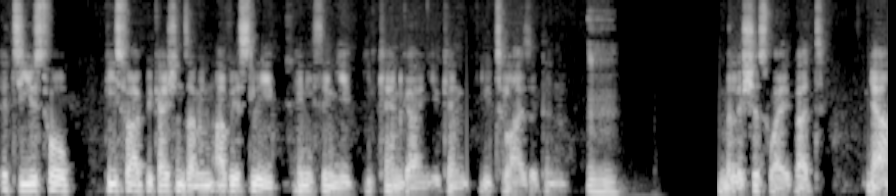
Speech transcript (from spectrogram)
it's used for peaceful applications. I mean, obviously anything you, you can go and you can utilize it in a malicious way, but yeah,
